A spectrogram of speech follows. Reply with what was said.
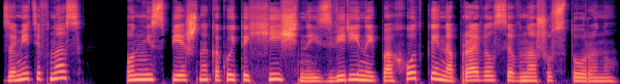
Заметив нас, он неспешно, какой-то хищной, звериной походкой направился в нашу сторону.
